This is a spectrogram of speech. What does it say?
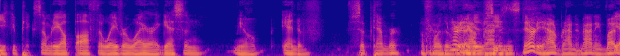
you could pick somebody up off the waiver wire, I guess, and you know end of September before the regular Brandon, seasons. they already have Brandon Manning, but Yeah,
